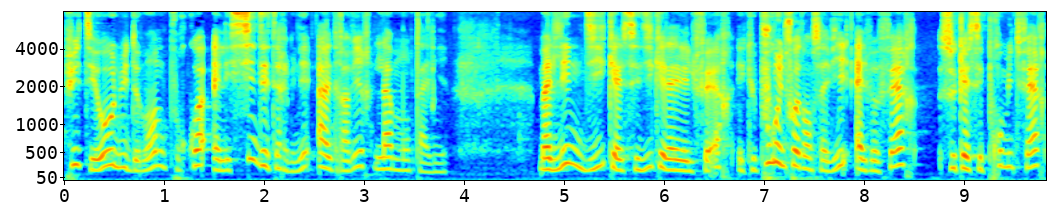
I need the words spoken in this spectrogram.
puis Théo lui demande pourquoi elle est si déterminée à gravir la montagne. Madeleine dit qu'elle s'est dit qu'elle allait le faire et que pour une fois dans sa vie, elle veut faire ce qu'elle s'est promis de faire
